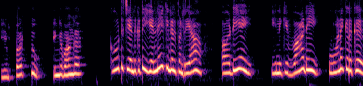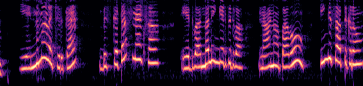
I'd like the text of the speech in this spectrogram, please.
என் பட்டு இங்க வாங்க. கூட்டு சேர்ந்துக்கிட்டு என்னைய கிண்டல் பண்றியா? அடியே இன்னைக்கு வாடி உனக்கு இருக்கு. என்ன வச்சிருக்க? பிஸ்கட்டா ஸ்நாக்ஸா எது வந்தாலும் இங்க எடுத்துட்டு வா நானும் அப்பாவும் இங்க சாப்பிட்டுக்கிறோம்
